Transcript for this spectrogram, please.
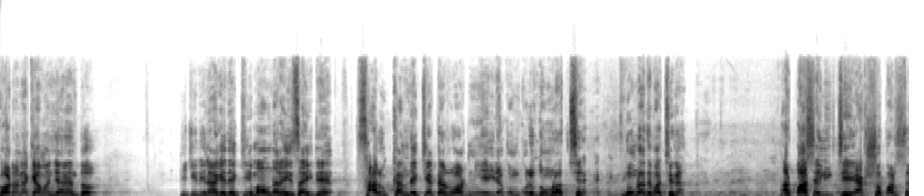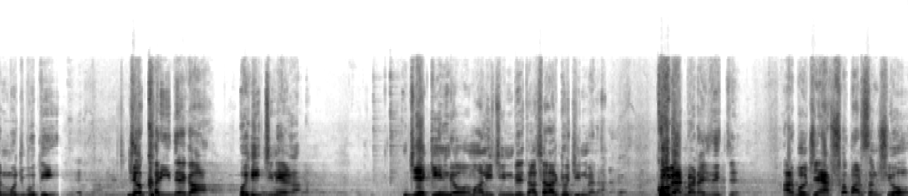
ঘটনা কেমন জানেন তো? কিছুদিন আগে দেখছি মালদার এই সাইডে শাহরুখ খান দেখছি একটা রড নিয়ে এইরকম করে দোমড়াচ্ছে। দোমড়াতে পারছে না। আর পাশে লিখছে, একশো পার্সেন্ট মজবুতি। যে খরিদেগা ওই চিনেগা। যে কিনবে, ও মালই চিনবে। তাছাড়া আর কেউ চিনবে না। খুব অ্যাডভার্টাইজ দিচ্ছে। আর বলছে, একশো percent sure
